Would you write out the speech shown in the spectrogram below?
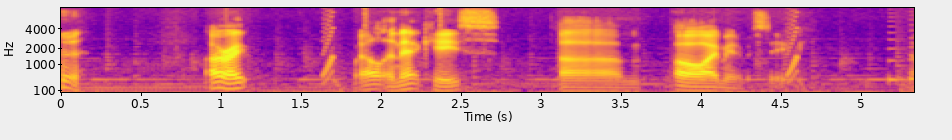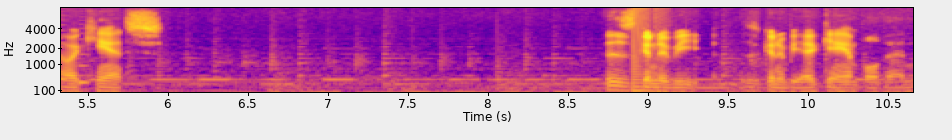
Alright. Well, in that case, um, oh, I made a mistake. No, I can't. This is gonna be, this is gonna be a gamble then.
